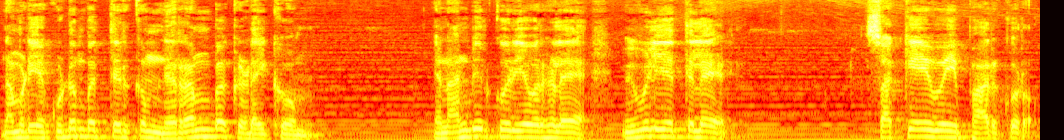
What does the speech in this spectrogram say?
நம்முடைய குடும்பத்திற்கும் நிரம்ப கிடைக்கும். என் அன்பிற்குரியவர்களே விவிலியத்திலே சக்கேவை பார்க்கிறோம்.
